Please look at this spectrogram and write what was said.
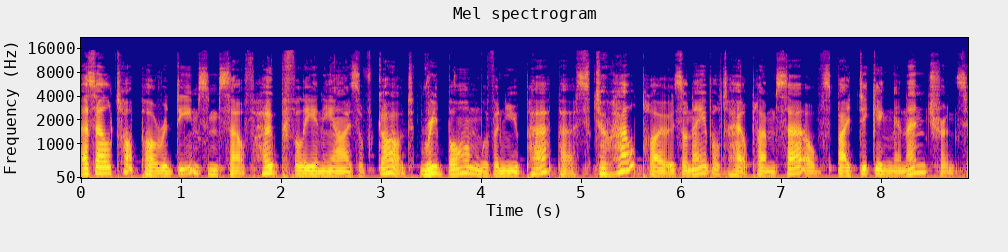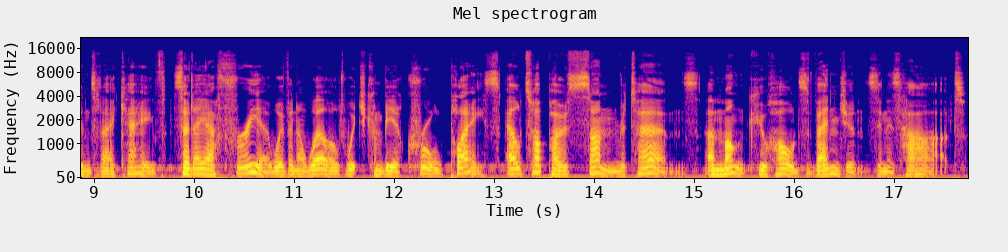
As El Topo redeems himself hopefully in the eyes of God, reborn with a new purpose, to help those unable to help themselves by digging an entrance into their cave, so they are freer within a world which can be a cruel place, El Topo's son returns, a monk who holds vengeance in his heart.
